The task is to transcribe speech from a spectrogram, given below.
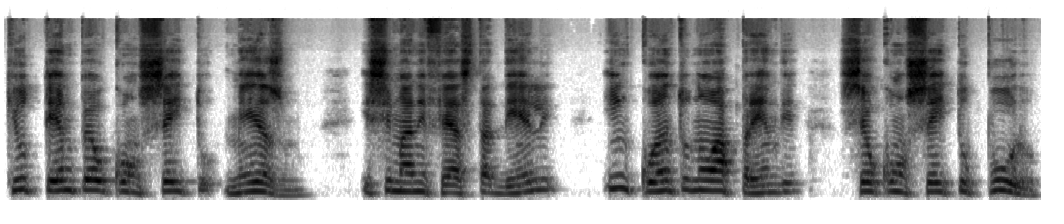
que o tempo é o conceito mesmo e se manifesta dele enquanto não aprende seu conceito puro,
